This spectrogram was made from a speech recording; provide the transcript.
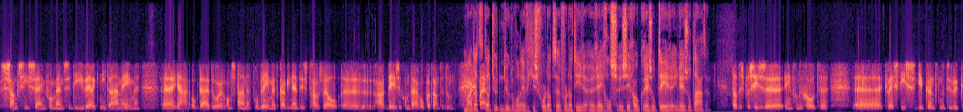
sancties zijn voor mensen die werk niet aannemen. Uh, ja, ook daardoor ontstaan er problemen. Het kabinet is trouwens wel uh, hard bezig om daar ook wat aan te doen. Maar dat, dat duurt natuurlijk nog wel eventjes voordat, voordat die regels zich ook resulteren in resultaten. Dat is precies een van de grote kwesties. Je kunt natuurlijk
